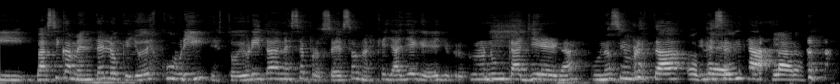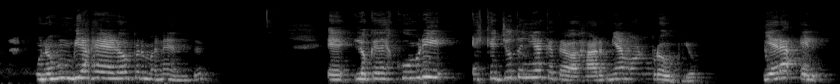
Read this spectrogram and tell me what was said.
y, básicamente lo que yo descubrí, que estoy ahorita en ese proceso, no es que ya llegué, yo creo que uno nunca llega, uno siempre está en ese viaje, claro. uno es un viajero permanente. Eh, lo que descubrí es que yo tenía que trabajar mi amor propio y era el,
